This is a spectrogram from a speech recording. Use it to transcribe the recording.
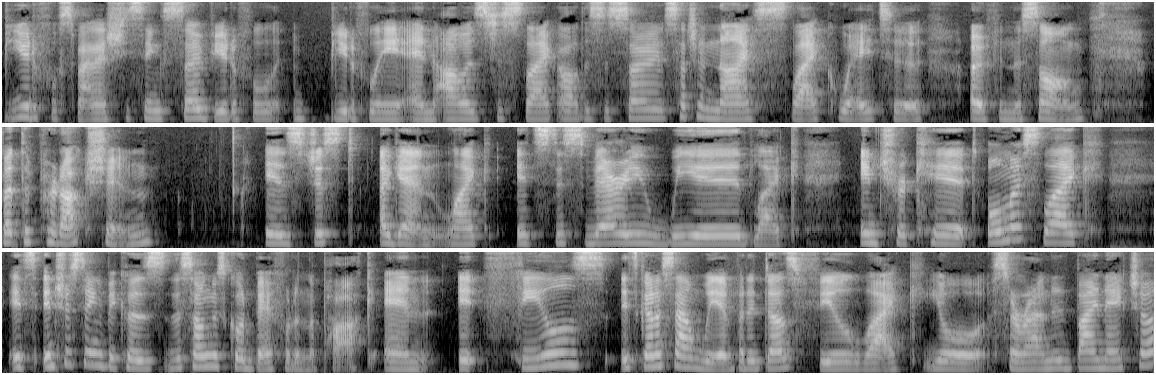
beautiful Spanish. She sings so beautiful, beautifully, and I was just like, oh, this is so such a nice like way to open the song. But the production is just again like it's this very weird, like intricate, almost like it's interesting because the song is called Barefoot in the Park and it feels it's going to sound weird but it does feel like you're surrounded by nature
